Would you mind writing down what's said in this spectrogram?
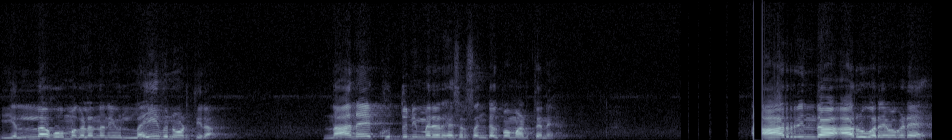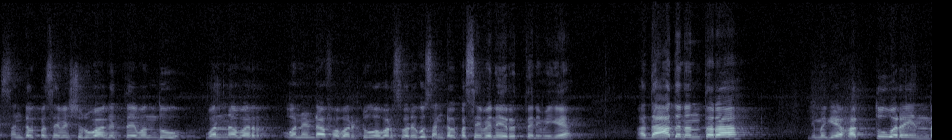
ಈ ಎಲ್ಲ ಹೋಮಗಳನ್ನು ನೀವು ಲೈವ್ ನೋಡ್ತೀರಾ. ನಾನೇ ಖುದ್ದು ನಿಮ್ಮೆಲ್ಲರ ಹೆಸರು ಸಂಕಲ್ಪ ಮಾಡ್ತೇನೆ. ಆರರಿಂದ ಆರೂವರೆ ಒಳಗಡೆ ಸಂಕಲ್ಪ ಸೇವೆ ಶುರುವಾಗುತ್ತೆ. ಒಂದು one hour one and half hour two ಅವರ್ಸ್ವರೆಗೂ ಸಂಕಲ್ಪ ಸೇವೆನೇ ಇರುತ್ತೆ ನಿಮಗೆ. ಅದಾದ ನಂತರ ನಿಮಗೆ ಹತ್ತೂವರೆಯಿಂದ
